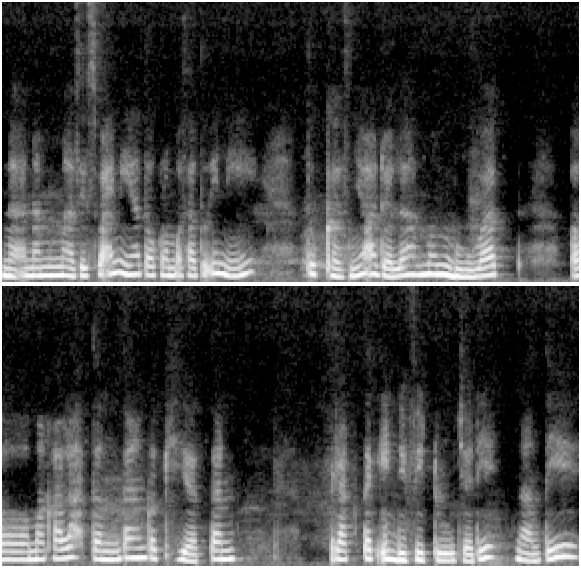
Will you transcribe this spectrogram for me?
Nah enam mahasiswa ini atau kelompok satu ini tugasnya adalah membuat uh, makalah tentang kegiatan praktek individu. Jadi nanti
